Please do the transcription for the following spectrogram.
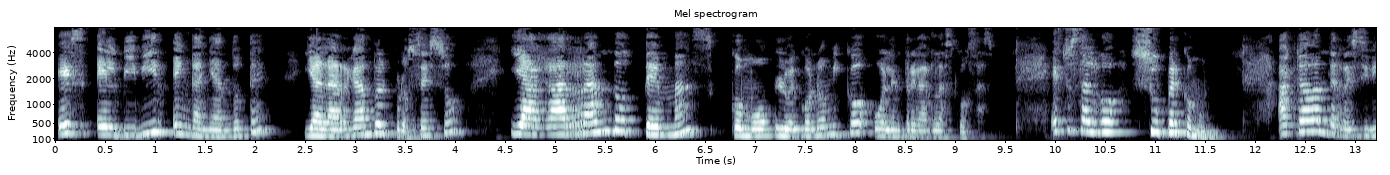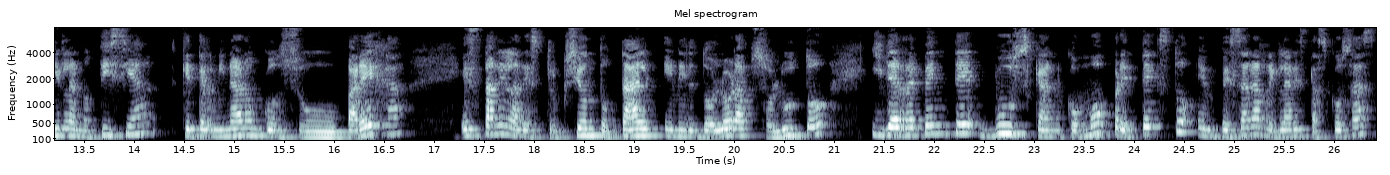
es el vivir engañándote y alargando el proceso y agarrando temas como lo económico o el entregar las cosas. Esto es algo súper común. Acaban de recibir la noticia que terminaron con su pareja, están en la destrucción total, en el dolor absoluto y de repente buscan como pretexto empezar a arreglar estas cosas.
